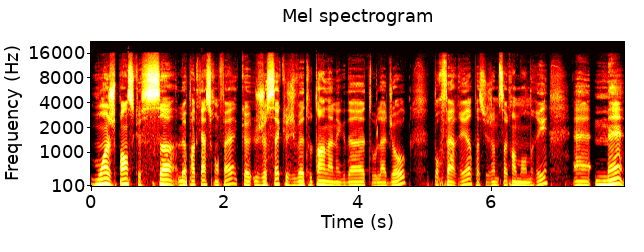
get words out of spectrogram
moi, je pense que ça, le podcast qu'on fait, que je sais que je vais tout le temps l'anecdote ou la joke pour faire rire parce que j'aime ça quand le monde rit. Euh, mais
